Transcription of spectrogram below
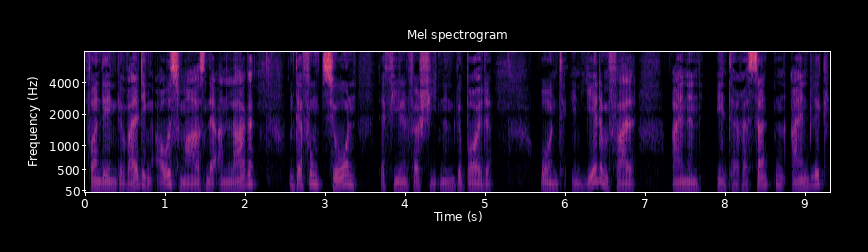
von den gewaltigen Ausmaßen der Anlage und der Funktion der vielen verschiedenen Gebäude und in jedem Fall einen interessanten Einblick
